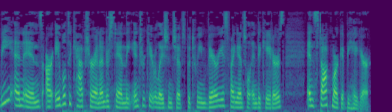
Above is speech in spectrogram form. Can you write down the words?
BNNs are able to capture and understand the intricate relationships between various financial indicators and stock market behavior.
